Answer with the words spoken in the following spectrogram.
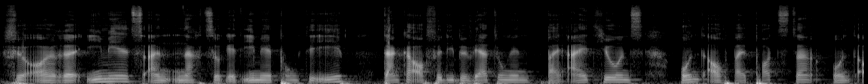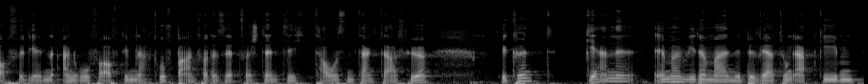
für eure E-Mails an nachtzug.email.de. Danke auch für die Bewertungen bei iTunes und auch bei Podster und auch für die Anrufe auf dem Nachtrufbeantworter selbstverständlich. Tausend Dank dafür. Ihr könnt gerne immer wieder mal eine Bewertung abgeben,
